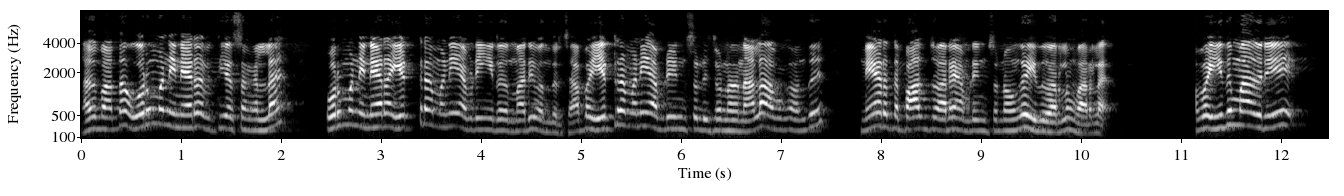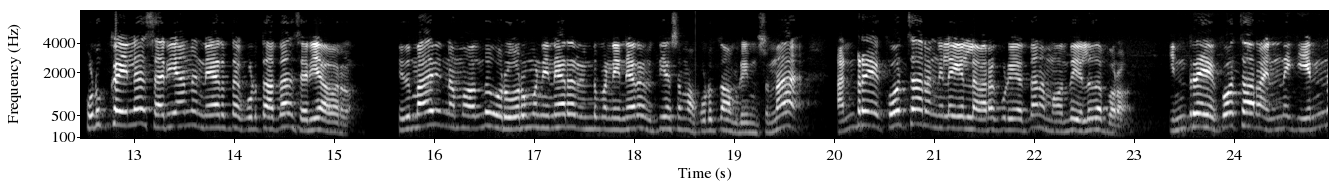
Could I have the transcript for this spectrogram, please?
அது பார்த்தா ஒரு மணி நேரம் வித்தியாசங்களில் ஒரு மணி நேரம் எட்டரை மணி அப்படிங்கிறது மாதிரி வந்துருச்சு. அப்போ எட்டரை மணி அப்படின்னு சொல்லி சொன்னதுனால அவங்க வந்து நேரத்தை பார்த்துட்டு வரேன் அப்படின்னு சொன்னவங்க இது வரலும் வரல. அப்போ இது மாதிரி கொடுக்கையில் சரியான நேரத்தை கொடுத்தா தான் சரியாக வரும். இது மாதிரி நம்ம வந்து ஒரு ஒரு மணி நேரம் ரெண்டு மணி நேரம் வித்தியாசமாக கொடுத்தோம் அப்படின்னு சொன்னால் அன்றைய கோச்சார நிலைகளில் வரக்கூடியது தான் நம்ம வந்து எழுத போகிறோம் இன்றைய கோச்சாரம் இன்னைக்கு என்ன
